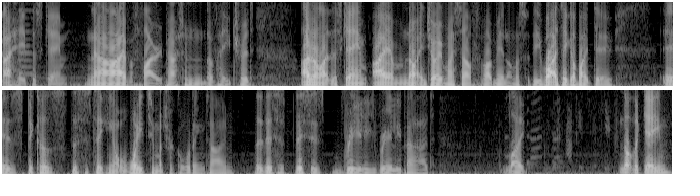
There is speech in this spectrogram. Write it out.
I hate this game. No, I have a fiery passion of hatred. I don't like this game. I am not enjoying myself, if I'm being honest with you. What I think I might do is because this is taking up way too much recording time. This is this is really really bad. Like, not the game.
